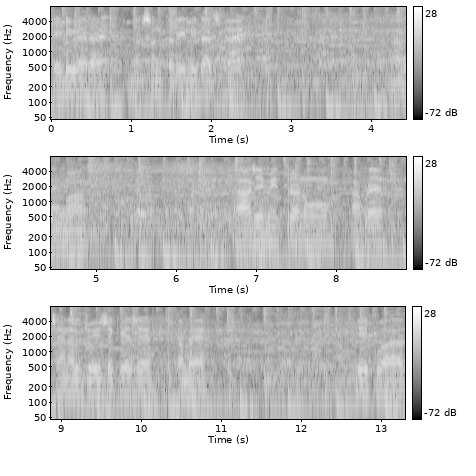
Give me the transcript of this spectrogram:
ટેડીબેરે દર્શન કરી લીધા છે. હાલમાં આજે મિત્રનું આપણે ચેનલ જોઈ શકીએ છીએ. તમે એકવાર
